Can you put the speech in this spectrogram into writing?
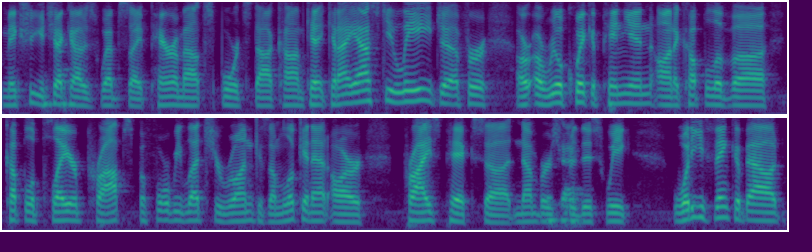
Make sure you check out his website, ParamountSports.com. Can Can I ask you, Lee, for a, a real quick opinion on a couple of uh, couple of player props before we let you run? Because I'm looking at our Prize Picks uh, numbers okay. for this week. What do you think about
